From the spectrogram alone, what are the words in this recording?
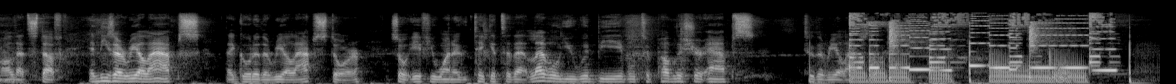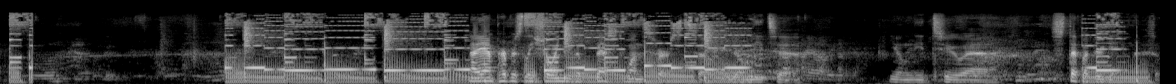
all that stuff. And these are real apps that go to the real app store. So if you want to take it to that level, you would be able to publish your apps to the real app store. I am purposely showing you the best ones first, so you'll need to you'll need to uh, step up your game. So.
